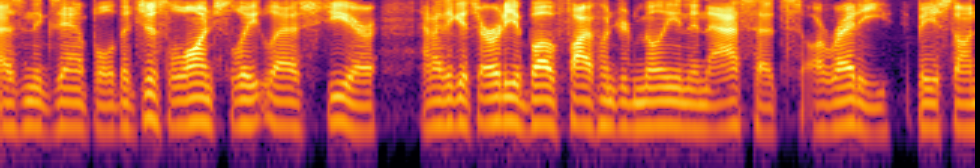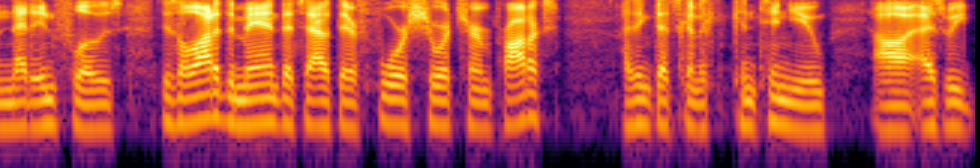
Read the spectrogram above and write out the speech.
as an example, that just launched late last year, and I think it's already above 500 million in assets already based on net inflows. There's a lot of demand that's out there for short-term products. I think that's going to continue uh, as we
